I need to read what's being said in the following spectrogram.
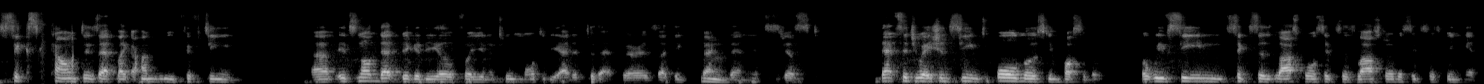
six count is at like 115. Uh, it's not that big a deal for you know two more to be added to that. Whereas I think back Hmm. then it's just that situation seemed almost impossible. But we've seen sixes, last ball sixes, last over sixes being hit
